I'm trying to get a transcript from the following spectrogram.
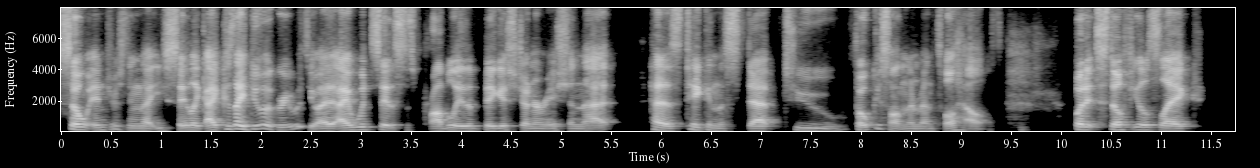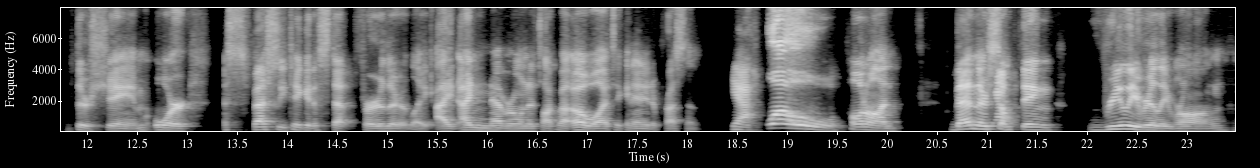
so interesting that you say like i because i do agree with you. I, I would say this is probably the biggest generation that has taken the step to focus on their mental health but it still feels like there's shame or especially take it a step further like i i never want to talk about oh well i take an antidepressant. Yeah. Whoa hold on. Then there's yeah. something really really wrong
